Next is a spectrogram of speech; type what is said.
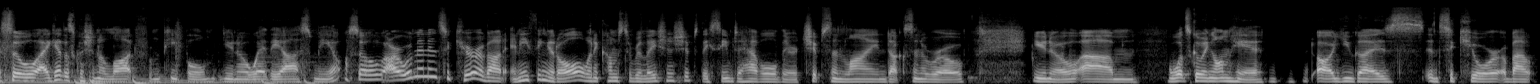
So I get this question a lot from people, you know, where they ask me, "Oh, so are women insecure about anything at all when it comes to relationships? They seem to have all their chips in line, ducks in a row. You know, um, what's going on here? Are you guys insecure about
